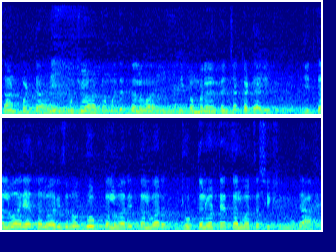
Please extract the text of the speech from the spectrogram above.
दांडपट्टा आहे उजव्या हातामध्ये तलवार आणि कमरेला त्यांच्या कट्यार जी तलवार या तलवारीचं नाव धोप तलवार आहे. तलवार धोप तलवार त्या तलवारचं शिक्षणमध्ये आहे.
